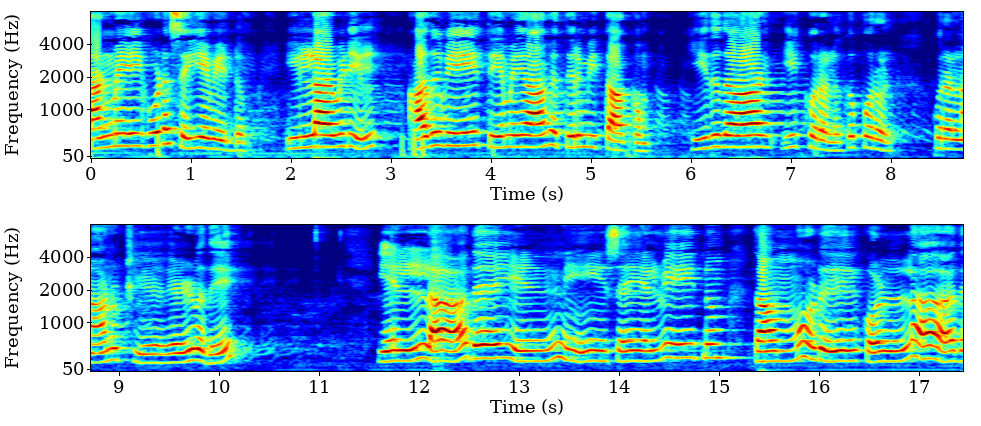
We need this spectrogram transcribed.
நன்மையை கூட செய்ய வேண்டும். இல்லாவிடில் அதுவே தீமையாக திரும்பி தாக்கும். இதுதான் இக்குறளுக்கு பொருள். குறள் நானூற்றி எழுபது. எல்லாத எண்ணி செயல் வேண்டும். தம்மொடு கொள்ளாத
